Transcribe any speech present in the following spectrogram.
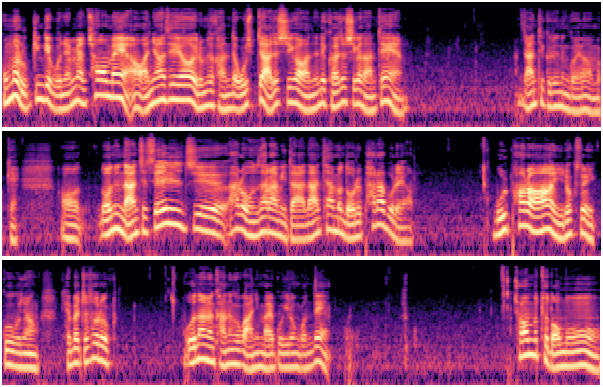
정말 웃긴 게 뭐냐면 처음에 아 안녕하세요 이러면서 갔는데 50대 아저씨가 왔는데 그 아저씨가 나한테 나한테 그러는 거예요. 막 이렇게 어 너는 나한테 세일즈 하러 온 사람이다. 나한테 한번 너를 팔아보래요. 뭘 팔아? 이력서 있고 그냥 개발자 서로 원하면 가는 거고 아님 말고 이런 건데 처음부터 너무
